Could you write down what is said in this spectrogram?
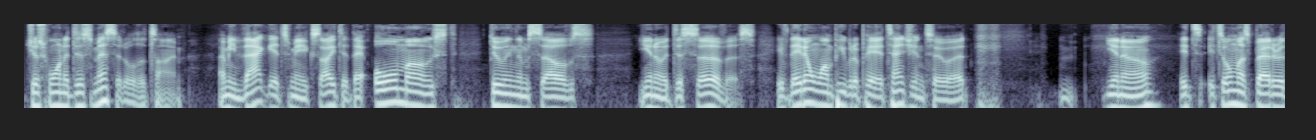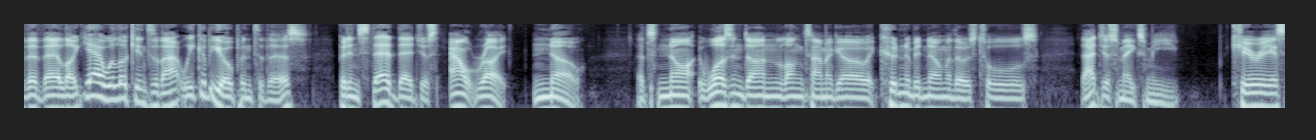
just want to dismiss it all the time. I mean, that gets me excited. They're almost doing themselves, you know, a disservice. If they don't want people to pay attention to it, you know, it's it's almost better that they're like, yeah, we'll look into that. We could be open to this. But instead, they're just outright, no. That's not it wasn't done a long time ago. It couldn't have been done with those tools. That just makes me curious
